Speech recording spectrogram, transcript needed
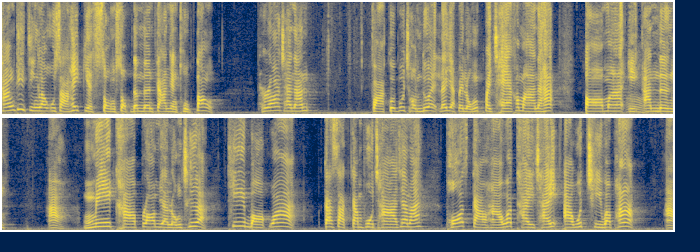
ทั้งที่จริงเราอุตส่าห์ให้เกียรติส่งศพดำเนินการอย่างถูกต้อง เพราะฉะนั้นฝากคุณผู้ชมด้วย และอย่าไปหลงไปแชร์เข้ามานะฮะ ต่อมาอีกอันหนึ่งอ้าวมีข่าวปลอมอย่าหลงเชื่อ ที่บอกว่ากษัตริย์กัมพูชาใช่ไหม โพสต์กล่าวหาว่าไทยใช้อาวุธชีวภาพอะ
